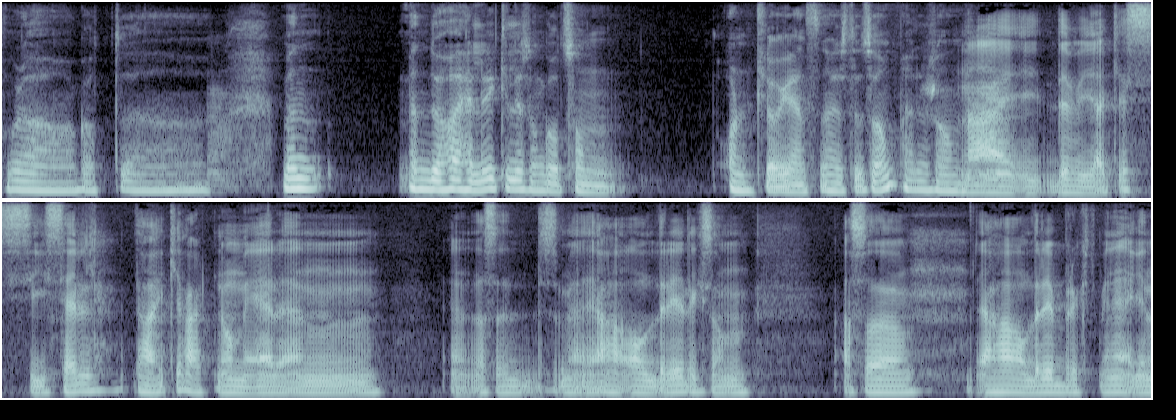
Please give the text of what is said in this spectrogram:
hvor det har gått Uh... men, men du har heller ikke liksom gått sånn ordentlig over grensen, høres det ut som? Eller sånn? Nei, det vil jeg ikke si selv. Det har ikke vært noe mer enn en, altså, jeg, jeg har aldri liksom Altså, jeg har aldri brukt min egen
